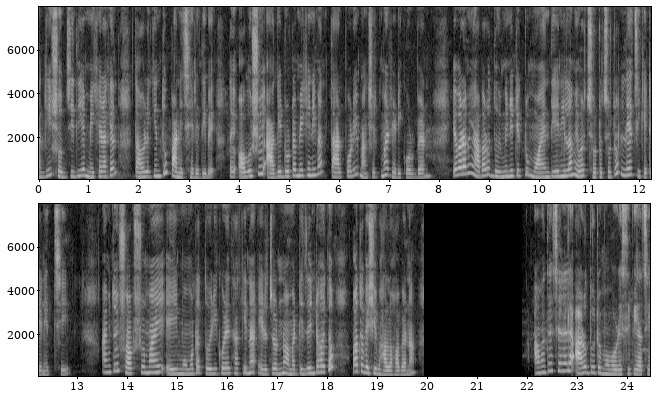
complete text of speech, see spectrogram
আগে সবজি দিয়ে মেখে রাখেন, তাহলে কিন্তু পানি ছেড়ে দিবে। তাই অবশ্যই আগে ডোটা মেখে নেবেন, তারপরেই মাংসের কিমা রেডি করবেন। এবার আমি আবারও দুই মিনিট একটু ময়ান দিয়ে নিলাম, এবার ছোট ছোট লেচি কেটে নিচ্ছি। আমি তো সব সময় এই মোমোটা তৈরি করে থাকি না, এর জন্য আমার ডিজাইনটা হয়তো অত বেশি ভালো হবে না। আমাদের চ্যানেলে আরও দুটো মোমোর রেসিপি আছে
